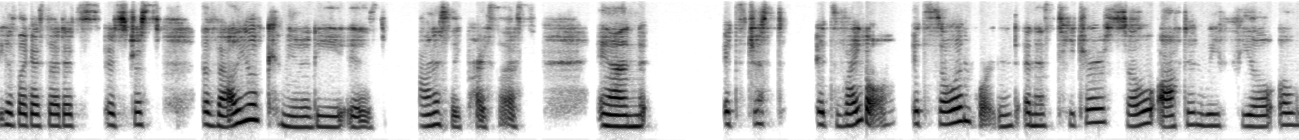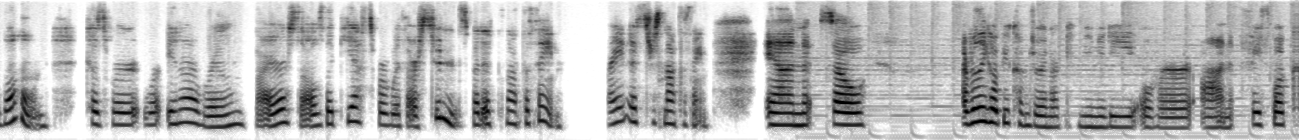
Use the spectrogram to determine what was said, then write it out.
because like I said it's it's just the value of community is honestly priceless and it's just it's vital. It's so important and as teachers so often we feel alone because we're we're in our room by ourselves like yes, we're with our students, but it's not the same. Right? It's just not the same. And so I really hope you come join our community over on Facebook.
